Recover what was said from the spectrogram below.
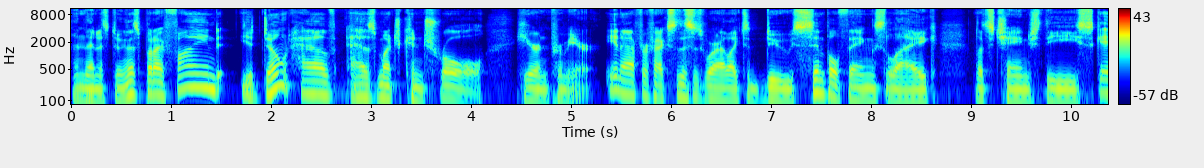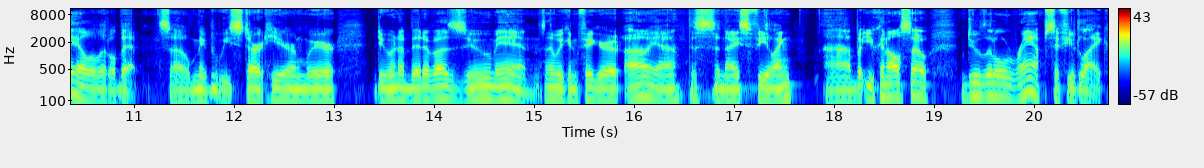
and then it's doing this. But I find you don't have as much control here in Premiere. In After Effects, this is where I like to do simple things like let's change the scale a little bit. So maybe we start here and we're doing a bit of a zoom in. So then we can figure out, oh yeah, this is a nice feeling. Uh, but you can also do little ramps if you'd like.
